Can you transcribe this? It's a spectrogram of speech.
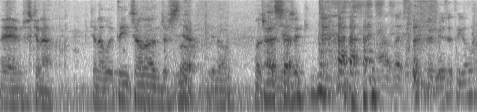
Um, just kind of kind of looked at each other and just thought, Yep. you know, let's That's play music. Ah, let's, let's put music together.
